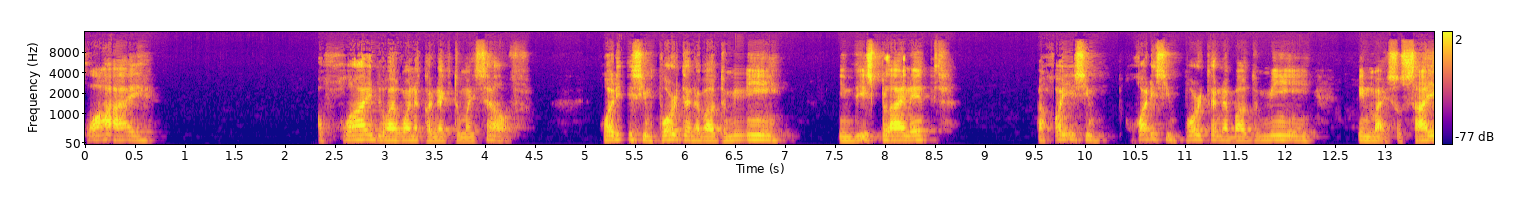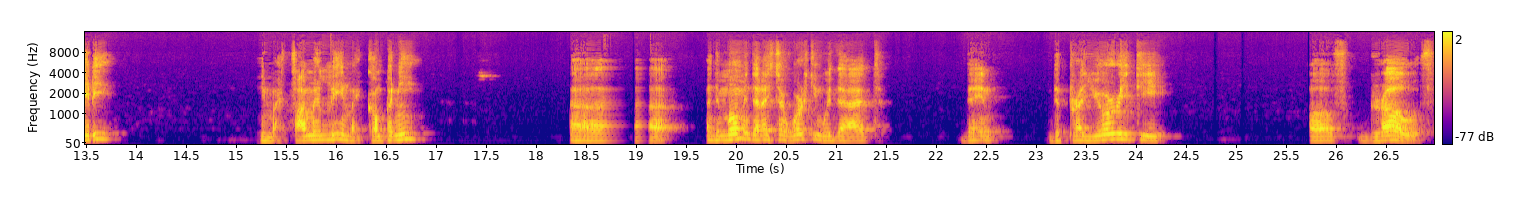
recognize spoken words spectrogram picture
why of why do i want to connect to myself? What is important about me in this planet and what is, what is important about me in my society, in my family, in my company. Uh, uh, and the moment that I start working with that, then the priority of growth,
